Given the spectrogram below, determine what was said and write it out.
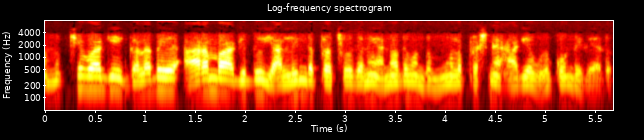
ಮುಖ್ಯವಾಗಿ ಗಲಭೆ ಆರಂಭ ಆಗಿದ್ದು ಎಲ್ಲಿಂದ ಪ್ರಚೋದನೆ ಅನ್ನೋದು ಒಂದು ಮೂಲ ಪ್ರಶ್ನೆ ಹಾಗೆ ಉಳ್ಕೊಂಡಿದೆ ಅದು.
